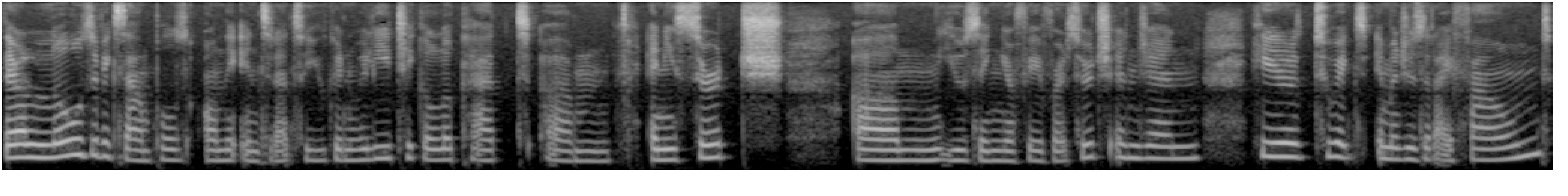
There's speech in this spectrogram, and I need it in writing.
There are loads of examples on the internet, so you can really take a look at um, any search um, using your favorite search engine. Here are two images that I found,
